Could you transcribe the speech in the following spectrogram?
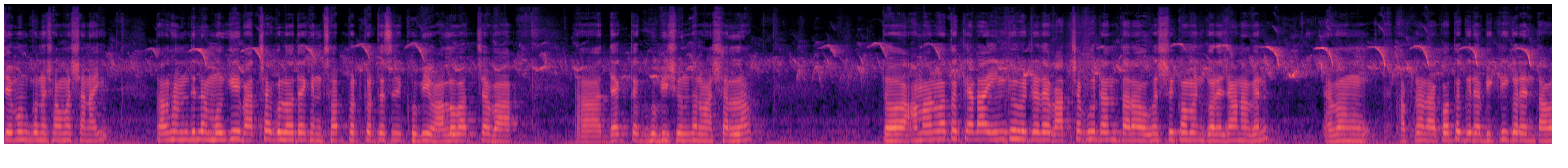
তেমন কোনো সমস্যা নাই। তো আলহামদুলিল্লাহ, মুরগির বাচ্চাগুলো দেখেন ছটপট করতেছে, খুবই ভালো বাচ্চা বা দেখতে খুবই সুন্দর মাসাল্লাহ তো আমার মতো কেটা ইনকিউবেটরে বাচ্চা ফুটান তারা অবশ্যই কমেন্ট করে জানাবেন। এবং আপনারা কত করে বিক্রি করেন তাও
